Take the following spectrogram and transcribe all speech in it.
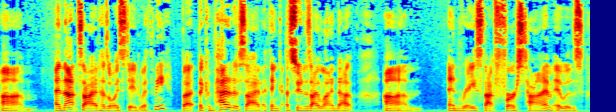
Um, and that side has always stayed with me. But the competitive side, I think as soon as I lined up um, and raced that first time, it was –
